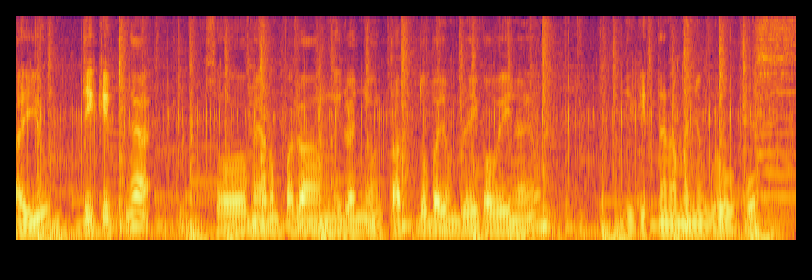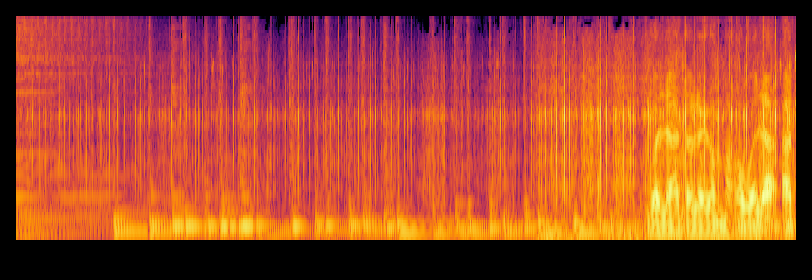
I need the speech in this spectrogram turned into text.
Ayun, dikit nga. So, meron palang ilan yun? Tatlo ba yung breakaway na yun? Dikit na naman yung grupo. Wala talagang makawala at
